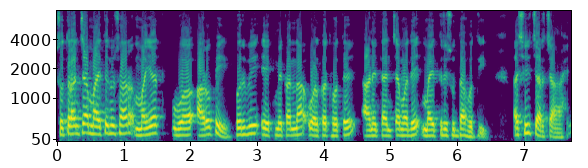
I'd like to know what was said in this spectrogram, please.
सूत्रांच्या माहितीनुसार मयत व आरोपी पूर्वी एकमेकांना ओळखत होते आणि त्यांच्यामध्ये मैत्री सुद्धा होती अशी चर्चा आहे.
